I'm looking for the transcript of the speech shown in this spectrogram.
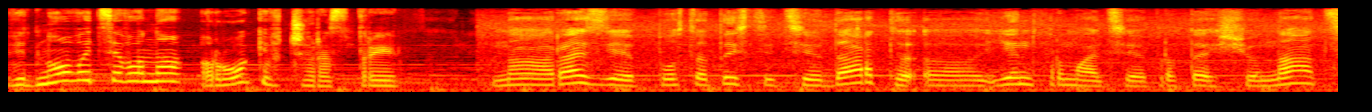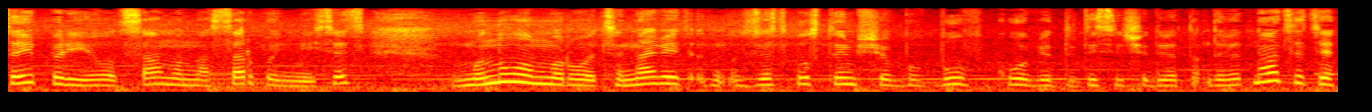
відновиться вона років через три. Наразі по статистиці ДАРТ е, є інформація про те, що на цей період, саме на серпень місяць, в минулому році, навіть в зв'язку з тим, що був COVID 2019,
